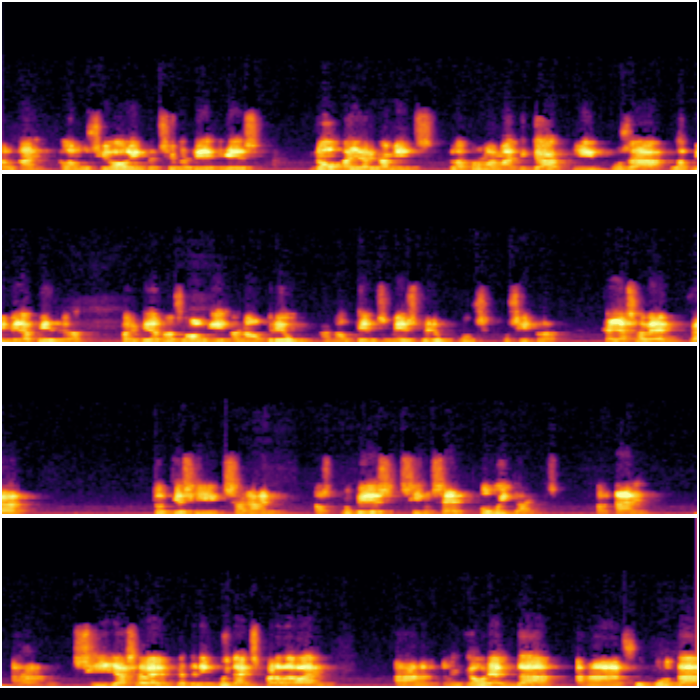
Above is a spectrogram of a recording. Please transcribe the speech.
Per tant, la moció, la intenció que té és no allargar més la problemàtica i posar la primera pedra perquè es resolgui en el breu, en el temps més breu possible. Que ja sabem que, tot i així, seran els propers 5, 7 o 8 anys. Per tant, eh, si ja sabem que tenim 8 anys per davant eh, en què haurem de eh, suportar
